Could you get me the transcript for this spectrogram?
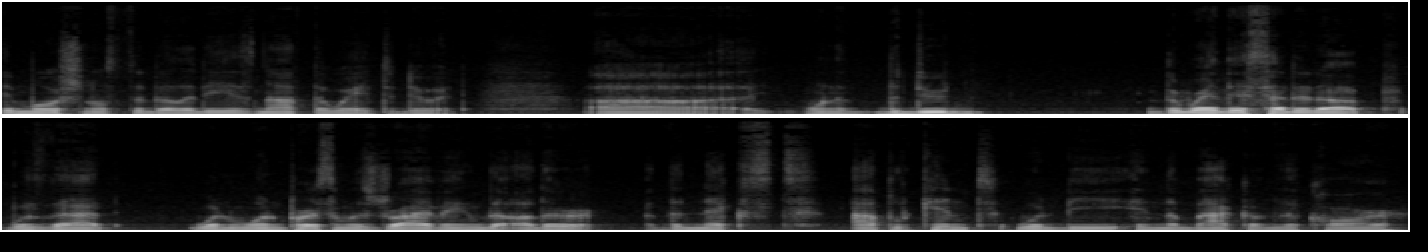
emotional stability is not the way to do it. Uh, one of the dude, the way they set it up was that when one person was driving, the other, the next applicant would be in the back of the car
